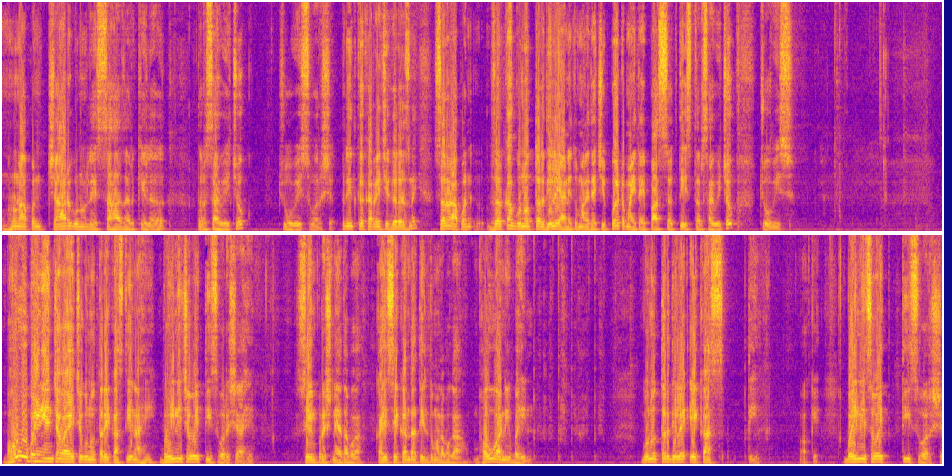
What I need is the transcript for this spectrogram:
म्हणून आपण चार गुणवले सहा जर केलं तर सहावी चोक चोवीस वर्ष. पण इतकं करण्याची गरज नाही. सरळ आपण जर का गुणोत्तर दिले आणि तुम्हाला त्याची पट माहीत आहे पाच तीस तर सहावी चौक चोवीस. भाऊ व बहीण यांच्या वयाचे गुणोत्तर एकाच तीन आहे बहिणीचे वय तीस वर्ष आहे. सेम प्रश्न आहे आता बघा. काही सेकंदात येईल तुम्हाला बघा. भाऊ आणि बहीण. गुणोत्तर दिलंय एकास तीन ओके बहिणीचं वय तीस वर्ष.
